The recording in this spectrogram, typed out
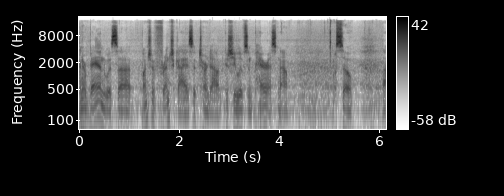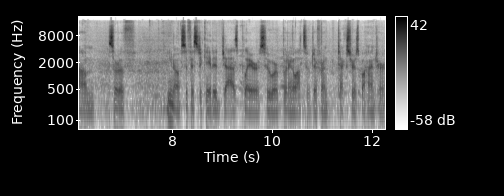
And her band was a bunch of French guys, it turned out, because she lives in Paris now. So, um, sort of, you know, sophisticated jazz players who were putting lots of different textures behind her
